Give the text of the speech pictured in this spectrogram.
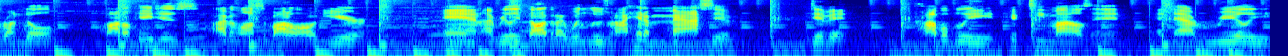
Arundel bottle cages. I haven't lost a bottle all year, and I really thought that I wouldn't lose one. I hit a massive divot, probably 15 miles in, and that really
